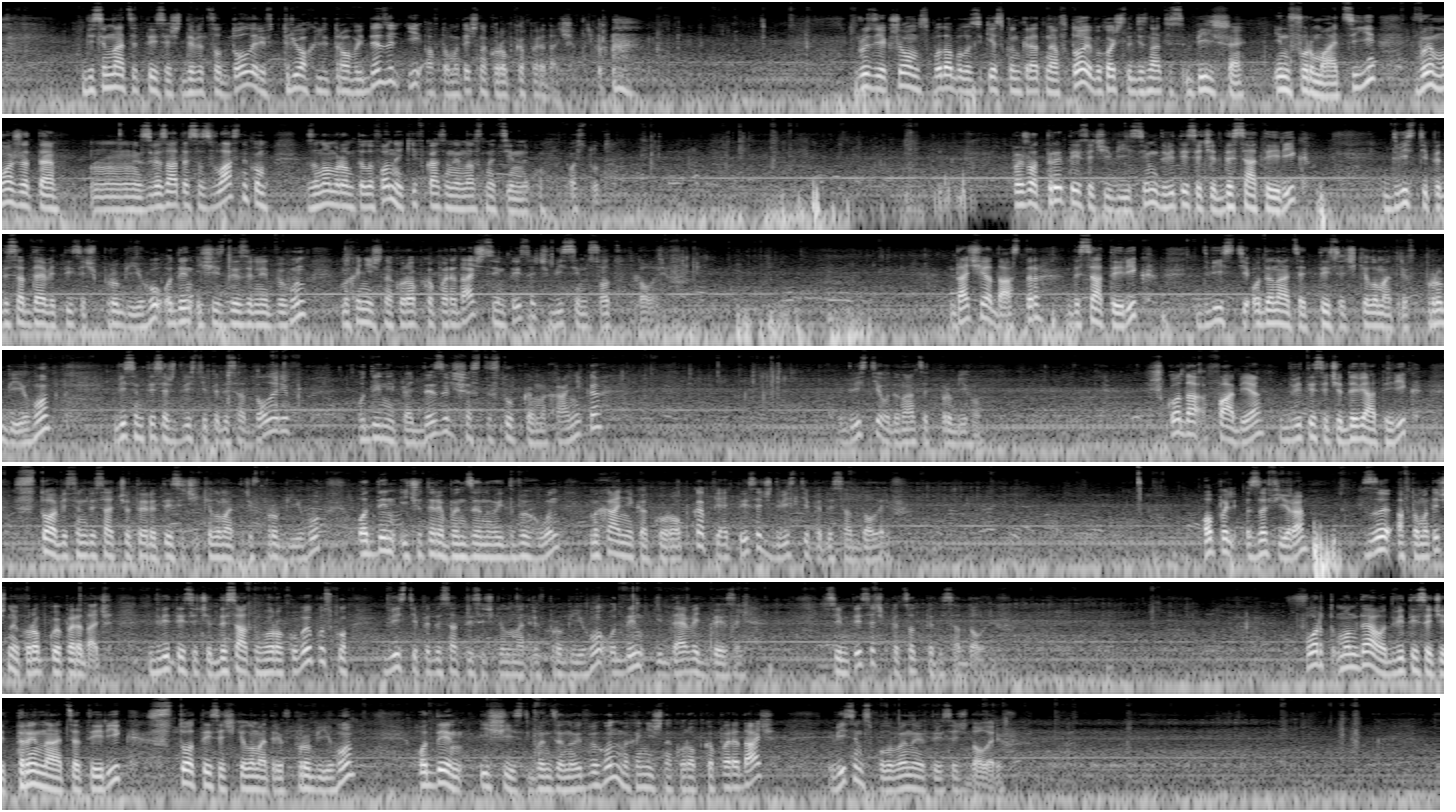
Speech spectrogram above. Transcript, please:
18 тисяч 900 доларів, 3-літровий дизель і автоматична коробка передач. Друзі, якщо вам сподобалось якесь конкретне авто і ви хочете дізнатися більше інформації, ви можете зв'язатися з власником за номером телефону, який вказаний у нас на ціннику. Ось тут. Peugeot 3008, 2010 рік, 259 тисяч пробігу, 1,6 дизельний двигун, механічна коробка передач 7800 доларів. Dacia Duster, 10 рік, 211 тисяч кілометрів пробігу, 8250 доларів, 1,5 дизель, 6-ступка механіка, 211 пробігу. Шкода Фабія 2009 рік, 184 тисячі кілометрів пробігу, 1,4 бензиновий двигун, механіка коробка 5250 доларів. Opel Zafira з автоматичною коробкою передач 2010 року випуску, 250 тисяч кілометрів пробігу, 1,9 дизель, 7550 доларів. Ford Mondeo 2013 рік, 100 тисяч кілометрів пробігу, 1,6 бензиновий двигун, механічна коробка передач, 8,5 тисяч доларів.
